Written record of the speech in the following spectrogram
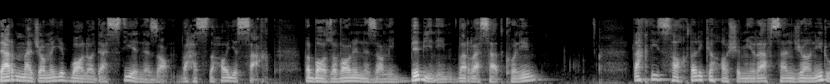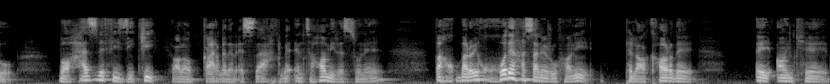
در مجامع بالادستی نظام و هسته های سخت و بازوان نظامی ببینیم و رسد کنیم وقتی ساختاری که هاشمی رفسنجانی رو با حذف فیزیکی حالا غرق در استخر به انتها میرسونه و برای خود حسن روحانی پلاکارد ای آنکه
